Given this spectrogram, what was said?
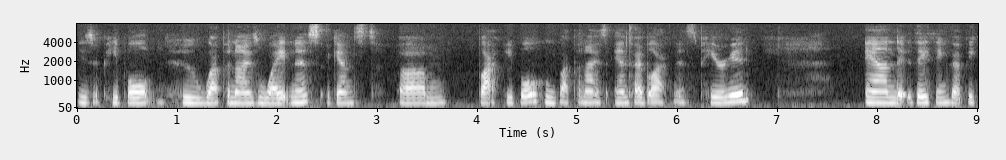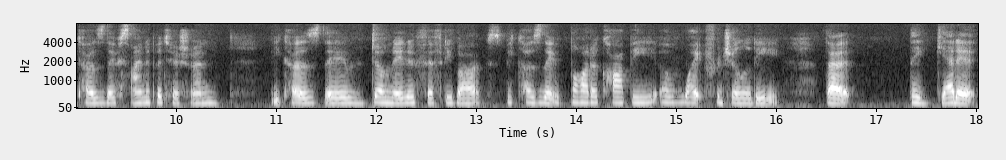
These are people who weaponize whiteness against um, black people, who weaponize anti blackness, period. And they think that because they've signed a petition, because they've donated 50 bucks, because they've bought a copy of White Fragility, that they get it.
